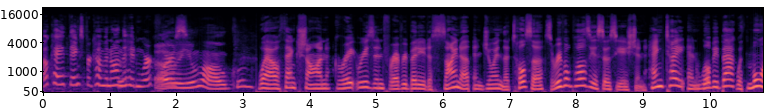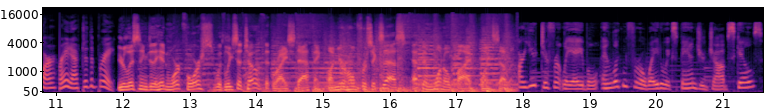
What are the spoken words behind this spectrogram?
Okay, thanks for coming on the Hidden Workforce. Oh, you're welcome. Wow, thanks, Sean. Great reason for everybody to sign up and join the Tulsa Cerebral Palsy Association. Hang tight, and we'll be back with more right after the break. You're listening to The Hidden Workforce with Lisa Toth at Rise Staffing on your home for success, FM 105.7. Are you differently able and looking for a way to expand your job skills?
